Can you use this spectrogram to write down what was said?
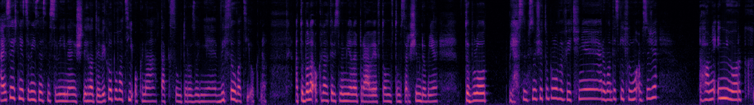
A jestli ještě něco víc nesmyslný než tyhle ty vyklopovací okna, tak jsou to rozhodně vysouvací okna. A to byly okna, které jsme měli právě v tom, v tom starším domě. To bylo, já si myslím, že to bylo ve většině romantických filmů a myslím, že hlavně i New York,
